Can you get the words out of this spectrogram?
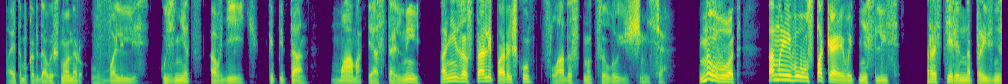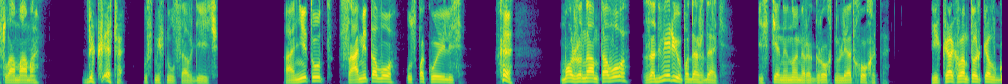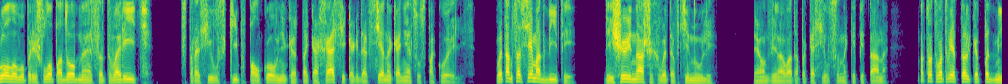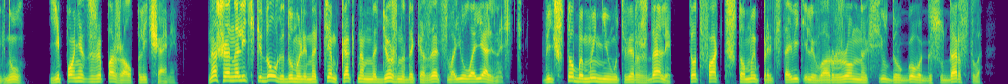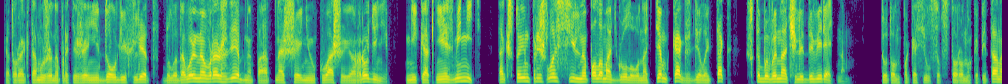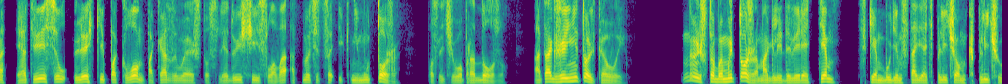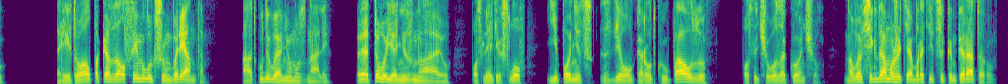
Поэтому, когда в их номер ввалились кузнец, Авдеич, капитан, мама и остальные, они застали парочку сладостно целующимися. «Ну вот, а мы его успокаивать неслись», — растерянно произнесла мама. «Так это, — усмехнулся Авдеич. «Они тут сами того успокоились. Хе, может, нам того за дверью подождать?» И стены номера грохнули от хохота. «И как вам только в голову пришло подобное сотворить?» — спросил скип полковника Такахаси, когда все, наконец, успокоились. «Вы там совсем отбитые, да еще и наших в это втянули». И он виновато покосился на капитана, но тот в ответ только подмигнул, Японец же пожал плечами. Наши аналитики долго думали над тем, как нам надежно доказать свою лояльность. Ведь что бы мы ни утверждали, тот факт, что мы представители вооруженных сил другого государства, которое к тому же на протяжении долгих лет было довольно враждебно по отношению к вашей родине, никак не изменить. Так что им пришлось сильно поломать голову над тем, как сделать так, чтобы вы начали доверять нам. Тут он покосился в сторону капитана и отвесил легкий поклон, показывая, что следующие слова относятся и к нему тоже, после чего продолжил. А также и не только вы. Ну и чтобы мы тоже могли доверять тем, с кем будем стоять плечом к плечу. Ритуал показался им лучшим вариантом. А откуда вы о нем узнали? Этого я не знаю. После этих слов японец сделал короткую паузу, после чего закончил. Но вы всегда можете обратиться к императору.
